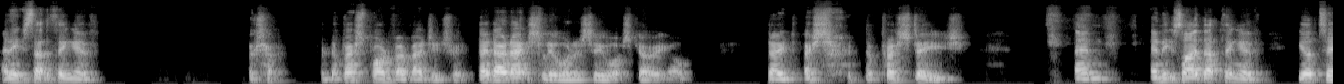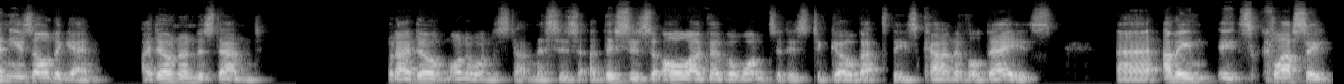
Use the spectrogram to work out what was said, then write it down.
And it's that thing of the best part of our magic trick, they don't actually want to see what's going on. They, the prestige. And and it's like that thing of you're 10 years old again. I don't understand, but I don't want to understand. This is this is all I've ever wanted is to go back to these carnival days. Uh, I mean, it's classic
